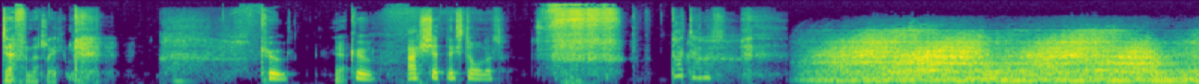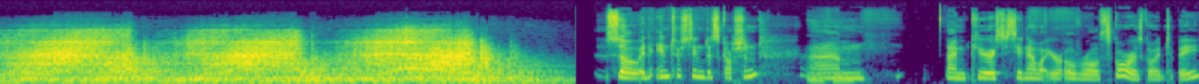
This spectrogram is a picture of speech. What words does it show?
Definitely. Cool. Yeah. Cool. Ah, shit, they stole it. God damn it. So, an interesting discussion. Mhm. Um, I'm curious to see now what your overall score is going to be.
